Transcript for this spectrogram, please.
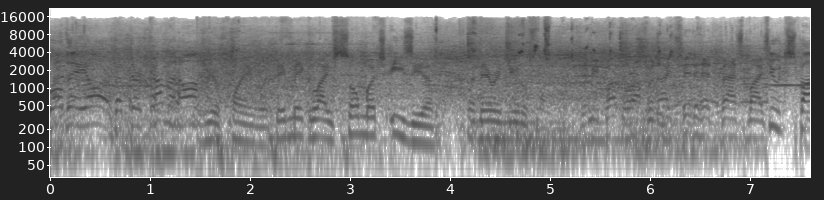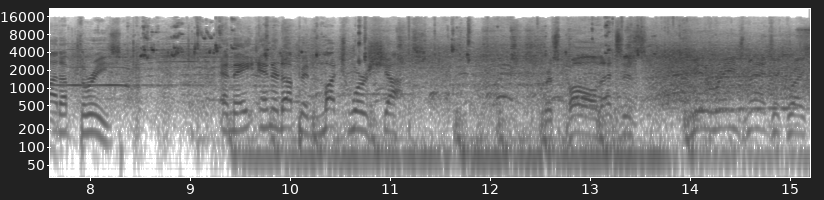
Well, they are, but they're coming off. you're playing with. They make life so much easier when they're in uniform. Jimmy Butler off a nice hit ahead pass by Shoot spot up threes. And they ended up in much worse shots. Chris Paul. That's his mid-range magic right.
